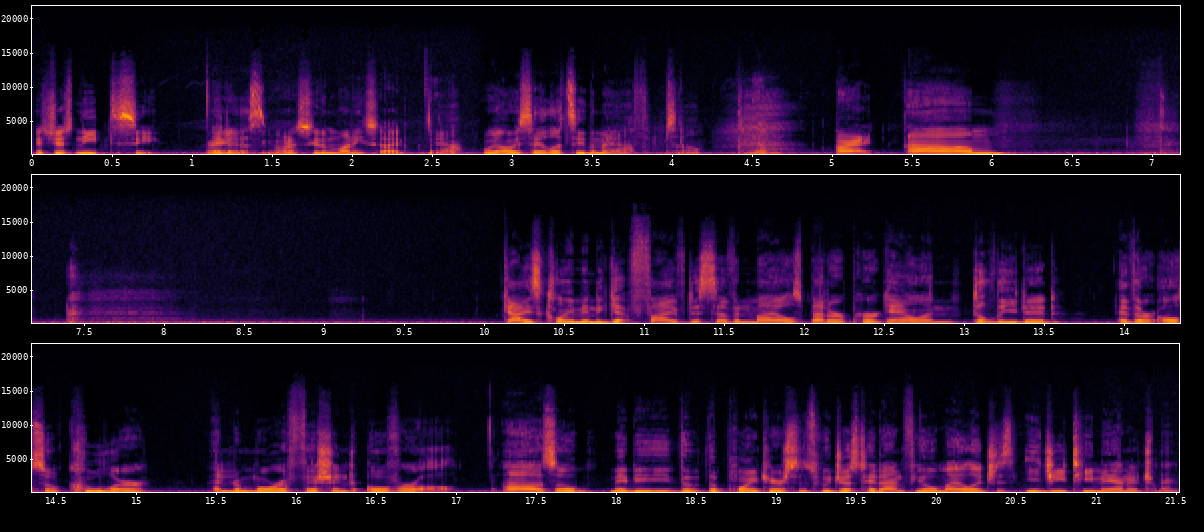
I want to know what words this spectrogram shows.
it's just neat to see. Right? is. You want to see the money side. yeah. We always say, let's see the math. So. Yep. All right. Um, guys claiming to get five to seven miles better per gallon deleted, and they're also cooler and more efficient overall. Uh, so maybe the, the point here, since we just hit on fuel mileage, is EGT management.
